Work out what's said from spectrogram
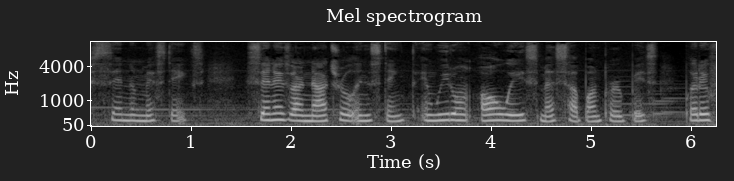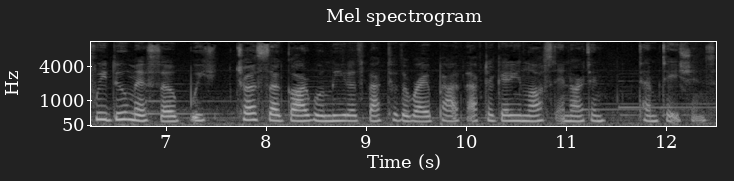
sin and mistakes. Sin is our natural instinct, and we don't always mess up on purpose. But if we do mess up, we trust that God will lead us back to the right path after getting lost in our t- temptations.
